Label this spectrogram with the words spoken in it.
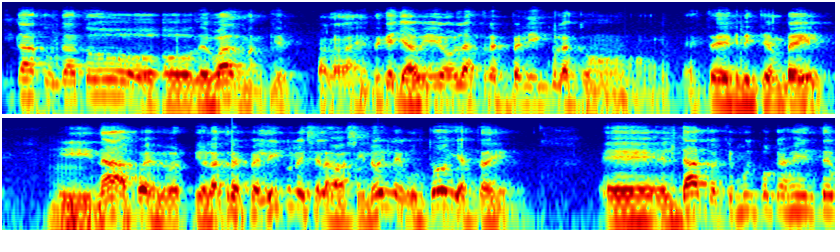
un, dato, un dato de Batman, que para la gente que ya vio las tres películas con este Christian Bale, y Mm. nada, pues vio, vio las tres películas y se las vaciló y le gustó y hasta ahí. Eh, el dato es que muy poca gente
